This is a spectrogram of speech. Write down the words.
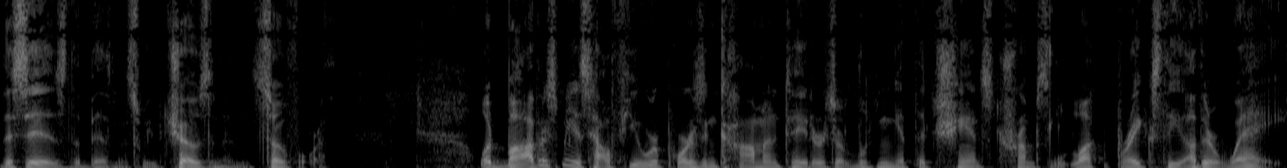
This is the business we've chosen, and so forth. What bothers me is how few reporters and commentators are looking at the chance Trump's luck breaks the other way.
